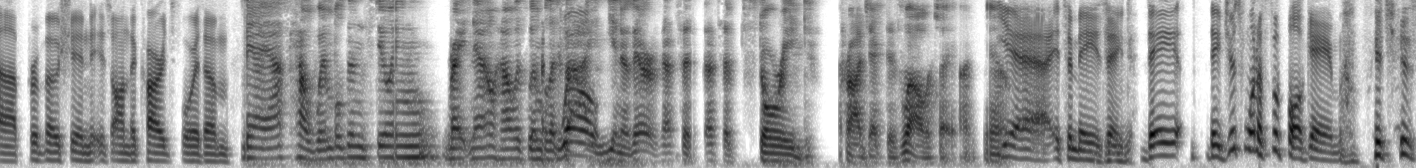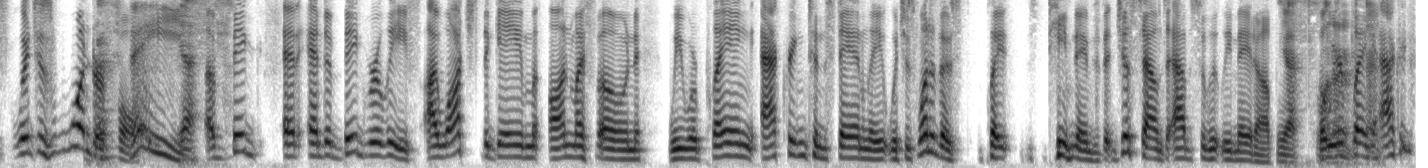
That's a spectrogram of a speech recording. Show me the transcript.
uh, promotion is on the cards for them. May I ask how Wimbledon's doing right now? How is Wimbledon? Well- I, you know, they're that's a that's a storied project as well, which I, I yeah. Yeah, it's amazing. Indeed. They they just won a football game, which is which is wonderful. Hey, Yes. a big and, and a big relief. I watched the game on my phone. We were playing Accrington Stanley, which is one of those play team names that just sounds absolutely made up. Yes. But we were playing Accring-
